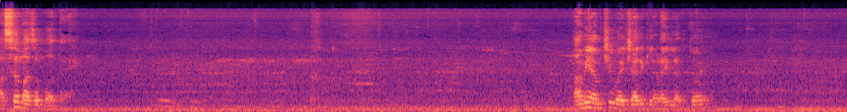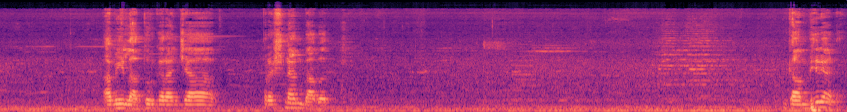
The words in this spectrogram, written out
असं माझं मत आहे. आम्ही आमची वैचारिक लढाई लढतोय. आम्ही लातूरकरांच्या प्रश्नांबाबत गांभीर्यानं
